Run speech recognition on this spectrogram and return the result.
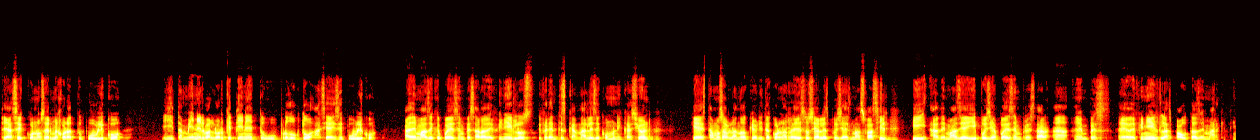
te hace conocer mejor a tu público y también el valor que tiene tu producto hacia ese público. Además de que puedes empezar a definir los diferentes canales de comunicación que estamos hablando que ahorita con las redes sociales pues ya es más fácil y además de ahí pues ya puedes empezar a, a definir las pautas de marketing.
